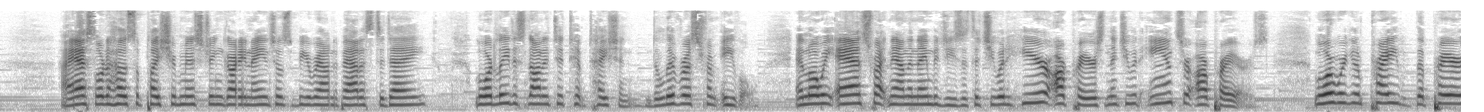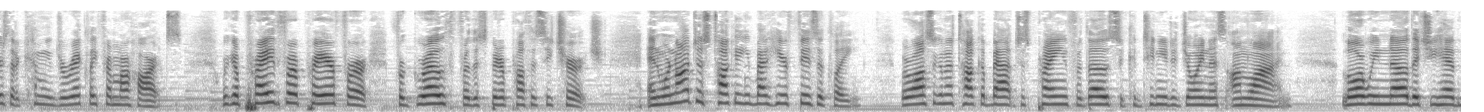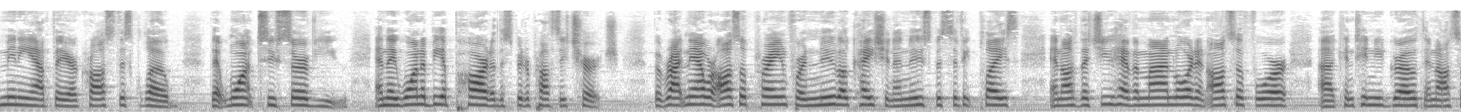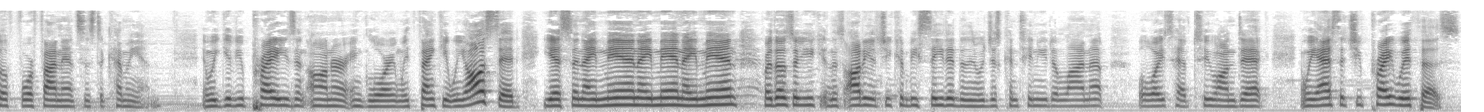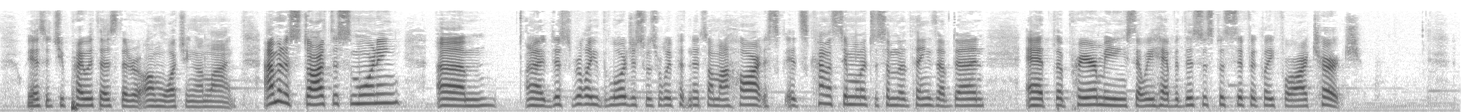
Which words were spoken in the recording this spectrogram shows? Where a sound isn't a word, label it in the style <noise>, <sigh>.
I ask, Lord of hosts, to place your ministering guardian angels to be around about us today. Lord, lead us not into temptation. Deliver us from evil. And Lord, we ask right now in the name of Jesus that you would hear our prayers and that you would answer our prayers. Lord, we're going to pray the prayers that are coming directly from our hearts. We're going to pray for a prayer for, for growth for the Spirit of Prophecy Church. And we're not just talking about here physically. We're also going to talk about just praying for those who continue to join us online. Lord, we know that you have many out there across this globe that want to serve you and they want to be a part of the Spirit of Prophecy Church. But right now, we're also praying for a new location, a new specific place, and that you have in mind, Lord, and also for uh, continued growth and also for finances to come in. And we give you praise and honor and glory, and we thank you. We all said yes and amen, amen, amen. For those of you in this audience, you can be seated, and we just continue to line up. We'll always have two on deck. And we ask that you pray with us. We ask that you pray with us that are on watching online. I'm going to start this morning. Um, just really, the Lord just was really putting this on my heart. It's, it's kind of similar to some of the things I've done at the prayer meetings that we have, but this is specifically for our church.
